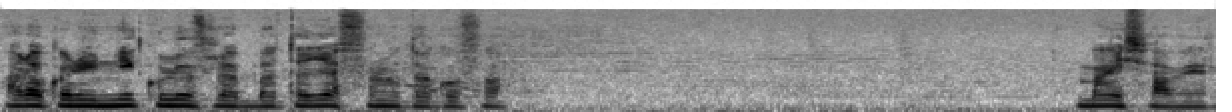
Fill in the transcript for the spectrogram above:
Ahora con Igniculus las batallas son otra cosa. Vais a ver.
